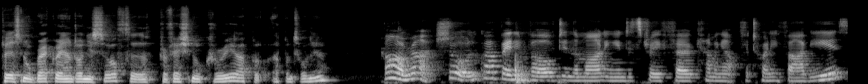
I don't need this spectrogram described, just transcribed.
personal background on yourself, the professional career up up until now. Oh, right, sure. Look, I've been involved in the mining industry for coming up for 25 years.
